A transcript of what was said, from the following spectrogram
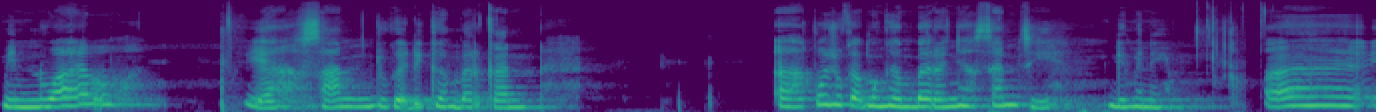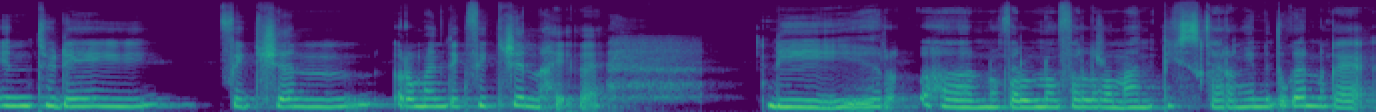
Meanwhile ya Sun juga digambarkan. Aku suka menggambarnya Sun sih. Gimana uh, in today fiction romantic fiction lah ya kayak. Di uh, novel-novel romantis sekarang ini tuh kan kayak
